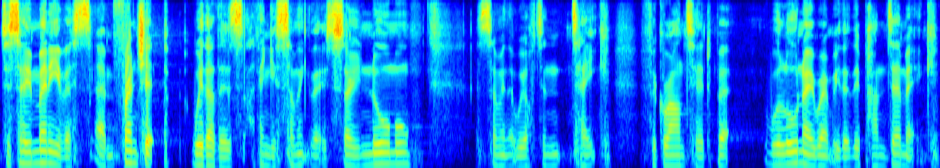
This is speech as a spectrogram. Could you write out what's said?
To so many of us, um, friendship with others, I think, is something that is so normal, something that we often take for granted. But we'll all know, won't we, that the pandemic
